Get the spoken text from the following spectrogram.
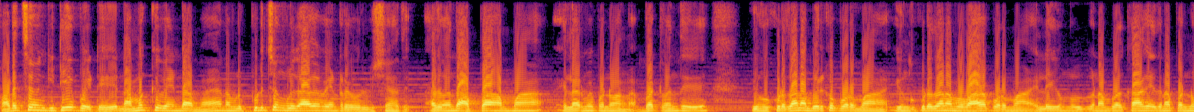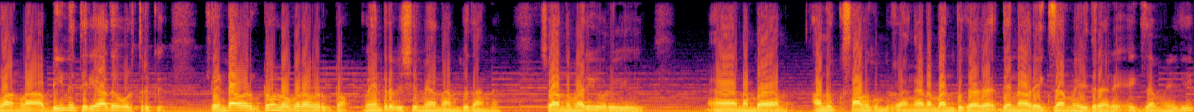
படைத்தவங்கிட்டே போயிட்டு நமக்கு வேண்டாமல் நம்மளுக்கு பிடிச்சவங்களுக்காக வேண்டுற ஒரு விஷயம் அது. அது வந்து அப்பா அம்மா எல்லாருமே பண்ணுவாங்க. பட் வந்து இவங்க கூட தான் நம்ம இருக்க போகிறோமா இவங்க கூட தான் நம்ம வாழ போகிறோமா இல்லை இவங்களுக்கு நம்மளுக்காக எதனா பண்ணுவாங்களா? அப்படின்னு தெரியாத ஒருத்தருக்கு. ஃப்ரெண்டாகவும் இருக்கட்டும் லவ்வராகவும் இருக்கட்டும் வேண்டுற விஷயமே அந்த அன்பு தாங்க. ஸோ அந்த மாதிரி ஒரு நம்ம அணுக்கு சாமி கும்பிடுறாங்க. நம்ம அன்புக்காக. தென் அவர் எக்ஸாம் எழுதுறாரு. எக்ஸாம் எழுதி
